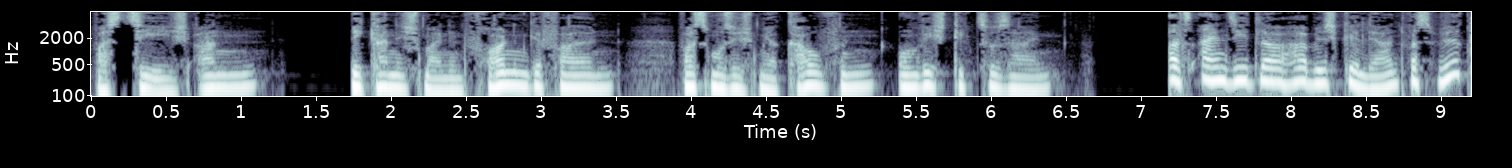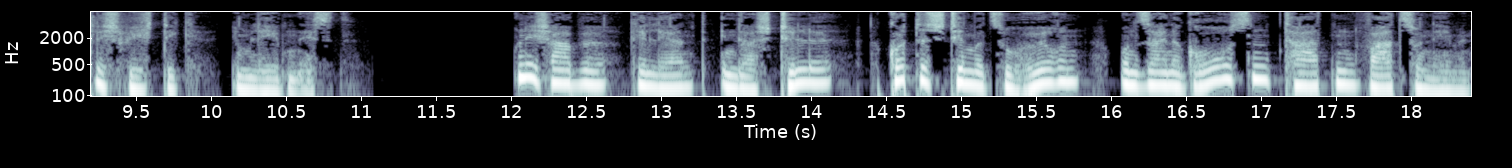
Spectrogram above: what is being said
was ziehe ich an, wie kann ich meinen Freunden gefallen, was muss ich mir kaufen, um wichtig zu sein. Als Einsiedler habe ich gelernt, was wirklich wichtig im Leben ist. Und ich habe gelernt, in der Stille Gottes Stimme zu hören und seine großen Taten wahrzunehmen.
